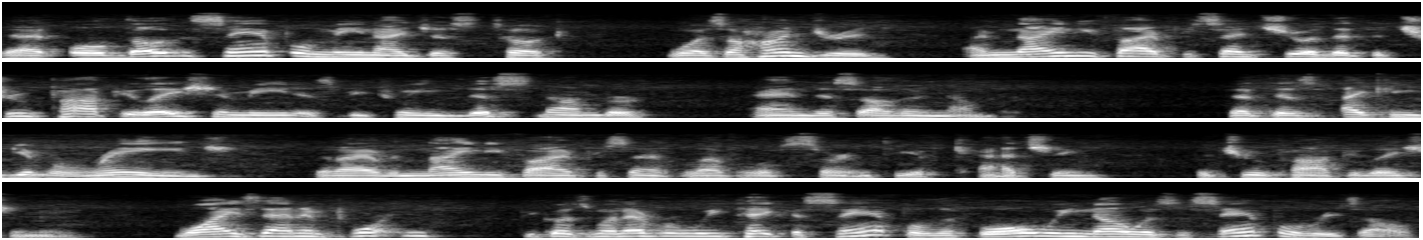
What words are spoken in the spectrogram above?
that although the sample mean I just took was 100, I'm 95% sure that the true population mean is between this number and this other number. That there's, I can give a range that I have a 95% level of certainty of catching the true population mean. Why is that important? Because whenever we take a sample, if all we know is a sample result,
